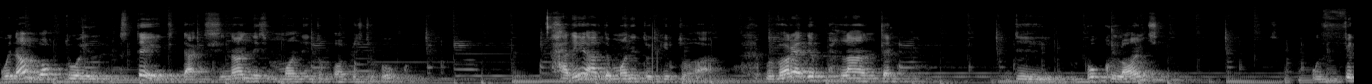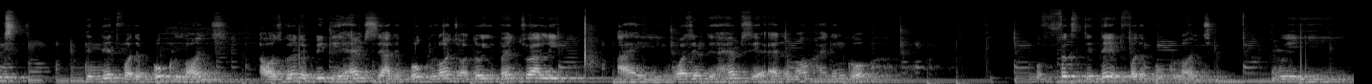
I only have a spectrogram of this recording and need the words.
we now walk to a stage that she now needs money to publish the book. I didn't have the money to give to her. We've already planned the book launch. We fixed the date for the book launch. I was going to be the MC at the book launch, although eventually I wasn't the MC anymore. I didn't go. We fixed the date for the book launch. We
